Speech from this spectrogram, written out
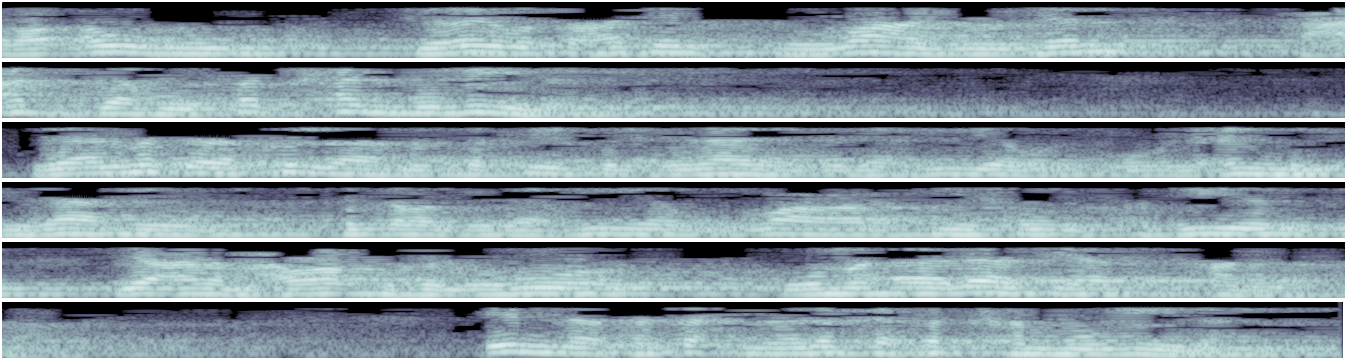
رأوه في غير مصلحتهم الله عز وجل عده فتحا مبينا. لأن المسألة كلها من بالعناية الإلهية والعلم الإلهي والقدرة الإلهية والله على كل شيء قدير يعلم عواقب الأمور ومآلاتها سبحانه وتعالى. إنا فتحنا لك فتحا مبينا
